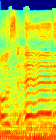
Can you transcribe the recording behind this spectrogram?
az erő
